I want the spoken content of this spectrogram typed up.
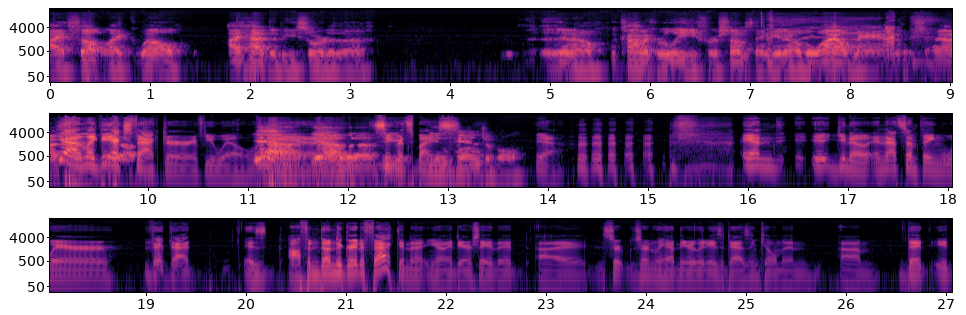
I felt like, well, I had to be sort of the you know, the comic relief or something, you know, the wild man. Uh, yeah, or, like the X know, Factor, if you will. Yeah, The, uh, yeah, the, secret the, spice. the intangible. Yeah. and it, you know, and that's something where that that is often done to great effect, and uh, you know, I dare say that uh, cer- certainly had in the early days of Dazzling Killmen um, that it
